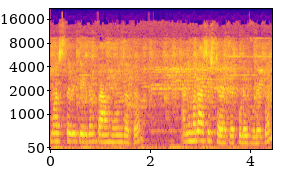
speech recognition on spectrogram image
मस्तपैकी एकदम काम होऊन जातं. आणि मला असंच ठेवायचं आहे पुढे पुढे पण.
